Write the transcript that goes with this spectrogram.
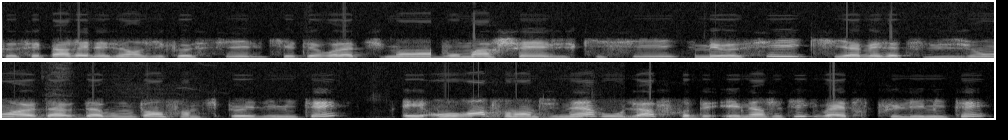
se séparer des énergies fossiles qui étaient relativement bon marché jusqu'ici, mais aussi qui avait cette illusion d'abondance un petit peu illimitée. Et on rentre dans une ère où l'offre énergétique va être plus limitée,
